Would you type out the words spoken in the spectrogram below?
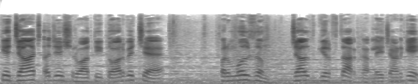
ਕਿ ਜਾਂਚ ਅਜੇ ਸ਼ੁਰੂਆਤੀ ਦੌਰ ਵਿੱਚ ਹੈ, ਪਰ ਮੁਲਜ਼ਮ ਜਲਦ ਗ੍ਰਿਫਤਾਰ ਕਰ ਲਏ ਜਾਣਗੇ।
